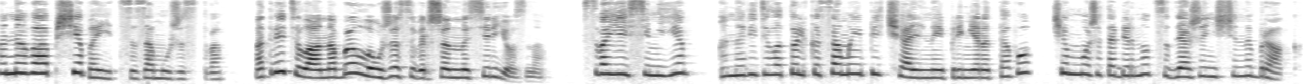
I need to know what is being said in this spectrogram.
«Она вообще боится замужества», — ответила Аннабелла уже совершенно серьезно. «В своей семье она видела только самые печальные примеры того, чем может обернуться для женщины брак.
